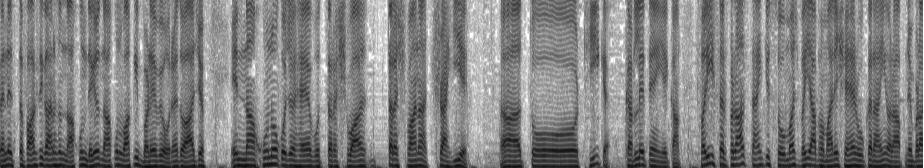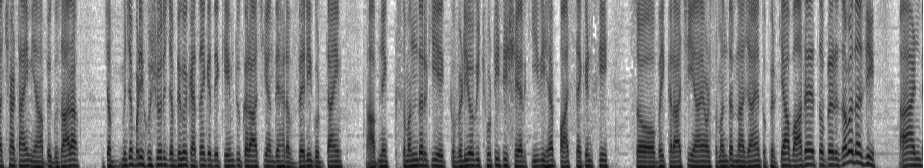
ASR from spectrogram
मैंने इतफाक से गाने सुन, नाखून देखे तो नाखून वाकई बड़े हुए हो रहे हैं। तो आज इन नाखूनों को जो है वो तरशवा, तरशवाना चाहिए। तो ठीक है, कर लेते हैं ये काम। Fari Sarfaraz thank you so much भाई, आप हमारे शहर होकर आई और आपने बड़ा अच्छा टाइम यहाँ पे गुजारा। जब मुझे बड़ी खुशी हो होती जब भी कोई कहता है कि they came to Karachi and they had a very good time आपने समंदर की एक वीडियो भी छोटी सी शेयर की हुई है, पाँच सेकंड्स की। सो भाई, कराची आए और समंदर ना जाए तो फिर क्या बात है? तो फिर ज़बरदस्त जी। And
